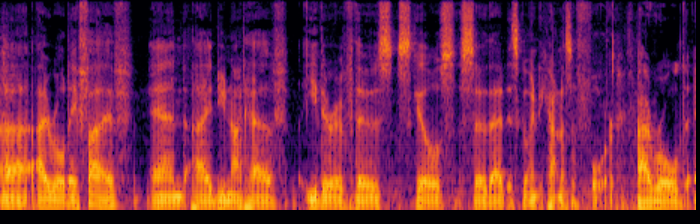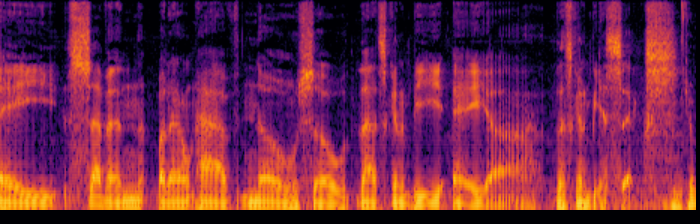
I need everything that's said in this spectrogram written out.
Uh, I rolled a five, and I do not have either of those skills, so that is going to count as a four. I rolled a seven, but I don't have know, so that's going to be a uh, that's going to be a six. Okay.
